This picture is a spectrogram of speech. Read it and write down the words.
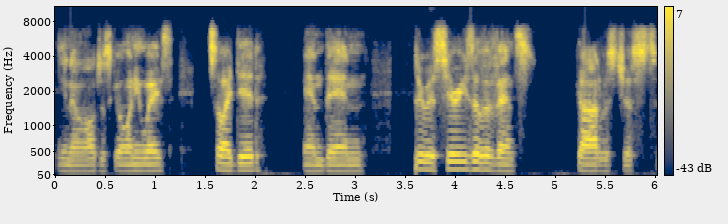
you know, I'll just go anyways. So I did, and then through a series of events, God was just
